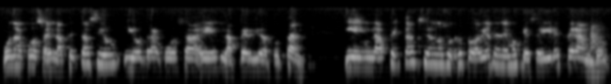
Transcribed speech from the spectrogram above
Una cosa es la afectación y otra cosa es la pérdida total. Y en la afectación nosotros todavía tenemos que seguir esperando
